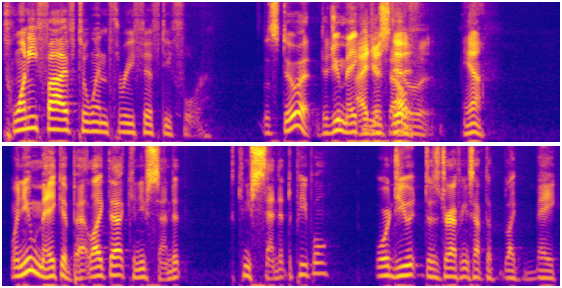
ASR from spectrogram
25 to win 354. Let's do it. Did you make it I just yourself? did it. Yeah. When you make a bet like that, can you send it? Can you send it to people, or do you? Does DraftKings have to like make,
